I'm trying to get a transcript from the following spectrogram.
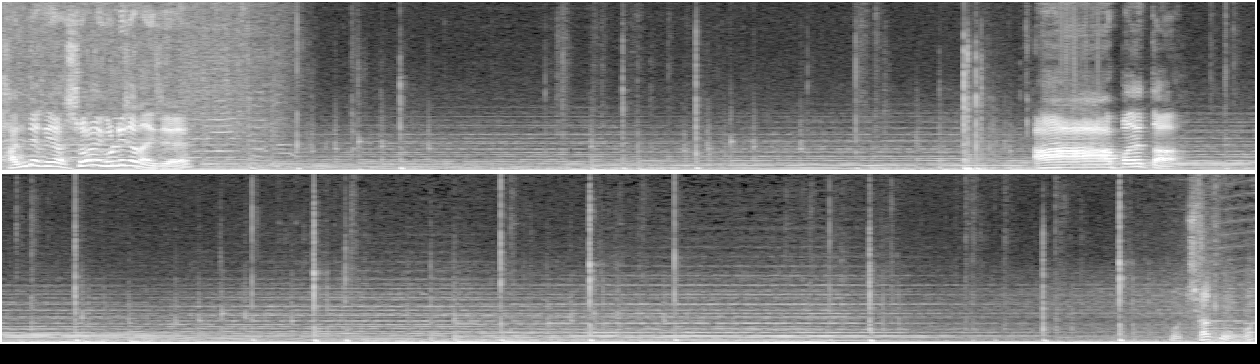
반대 그냥 시원하게 올리잖아 이제 아 뻔했다 뭐 지하킹 이거?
